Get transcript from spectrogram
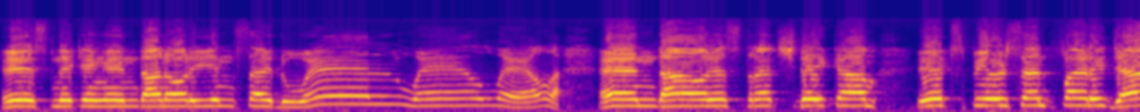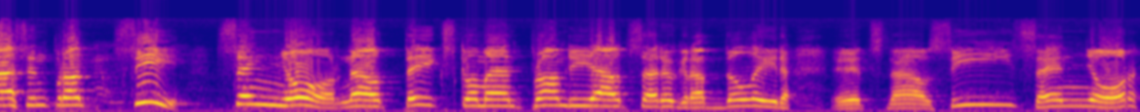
is sneaking in down on the inside. Well, well, well. And down the stretch they come. It's Pierce and Fiery just in front. Si, Señor now takes command from the outside to grab the lead. It's now Si, Señor,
